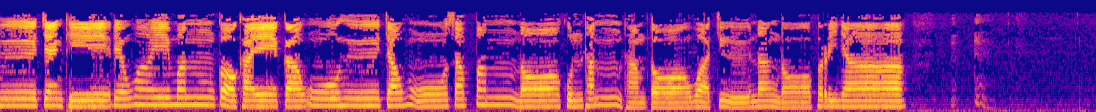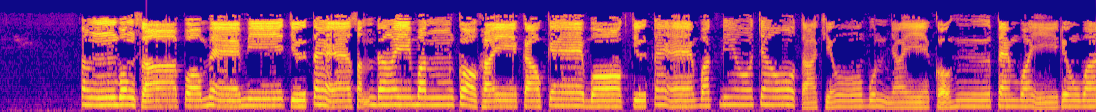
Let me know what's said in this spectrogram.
ฮือแจ้งทีเรียวไว้มันก็ไข่เก่าฮือเจ้าหูสับปันนอคุณทันถามต่อว่าจื่อนางนอภริยา ตั้งวงศาพ่อแม่มีจื่อแต่สันใดมันก็ไข่ก่าวแก่บอกจื่อแต่บัดเดียวเจ้าตาเขียวบุญใหญ่ก็ฮือแต้มไว้เดียวไว้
